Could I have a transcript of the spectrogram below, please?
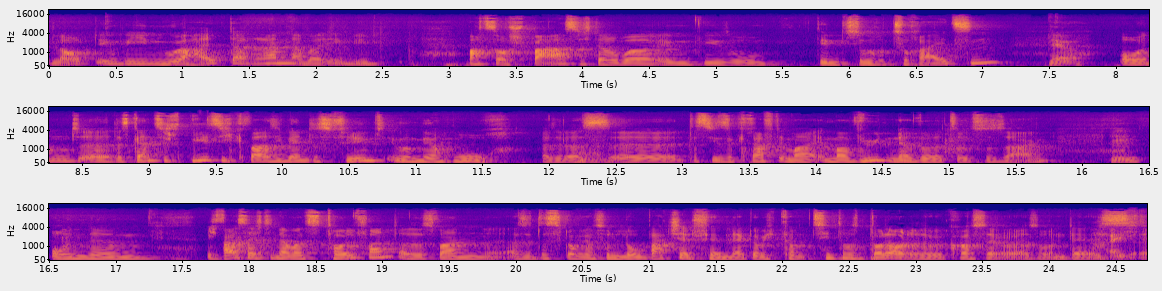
glaubt irgendwie nur halb daran, aber irgendwie macht es auch Spaß, sich darüber irgendwie so den zu, zu reizen. Ja. Und äh, das Ganze spielt sich quasi während des Films immer mehr hoch. Also dass, ah. äh, dass diese Kraft immer, immer wütender wird sozusagen. Mhm. Und ähm, ich weiß, dass ich den damals toll fand. Also, es war ein, also das ist, glaube ich, auch so ein Low-Budget-Film, der, glaube ich, 10.000 Dollar oder so gekostet oder so. Und der ist, äh,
